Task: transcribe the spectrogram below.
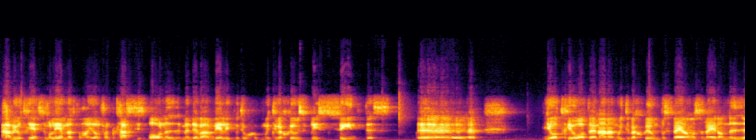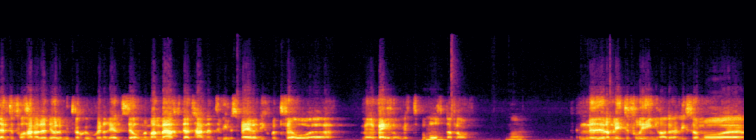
Han har gjort rätt som har lämnat för han gör det fantastiskt bra nu men det var en väldigt motiv- motivationsbrist syntes. Eh, jag tror att det är en annan motivation på spelarna som är där nu. Inte för att han hade dålig motivation generellt så, men man märkte att han inte ville spela division 2 eh, med B-laget på Mm. bortaplan. Nej. Nu är de lite föryngrade liksom och... eh,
